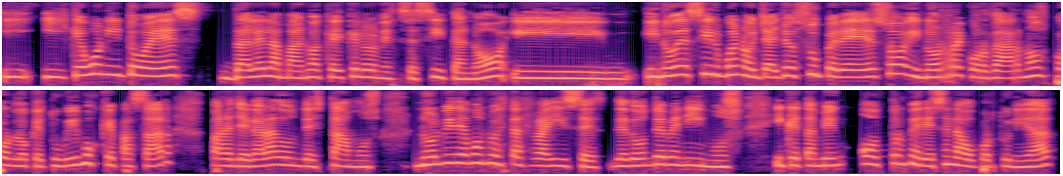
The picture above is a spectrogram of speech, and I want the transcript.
Y, y, qué bonito es darle la mano a aquel que lo necesita, ¿no? Y, y, no decir, bueno, ya yo superé eso y no recordarnos por lo que tuvimos que pasar para llegar a donde estamos. No olvidemos nuestras raíces, de dónde venimos y que también otros merecen la oportunidad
